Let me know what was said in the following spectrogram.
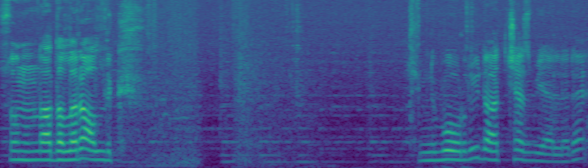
Sonunda adaları aldık. Şimdi bu orduyu dağıtacağız bir yerlere.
